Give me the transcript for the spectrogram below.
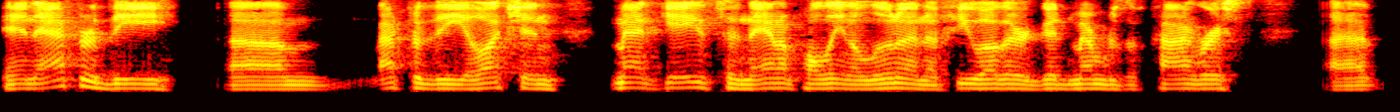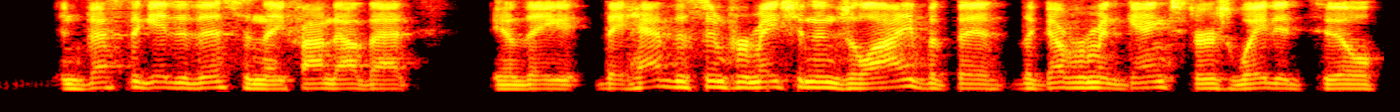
And after the um, after the election, Matt Gaetz and Anna Paulina Luna and a few other good members of Congress uh, investigated this, and they found out that you know they they had this information in July, but the the government gangsters waited till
